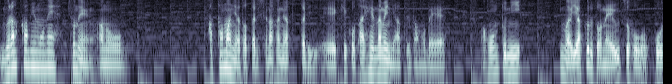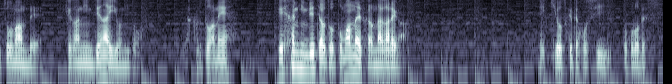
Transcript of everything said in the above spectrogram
村上もね、去年、あの、頭に当たったり背中に当たったり、えー、結構大変な目に遭ってたので、まあ、本当に今、ヤクルトね、打つ方好調なんで、怪我人出ないようにと。ヤクルトはね、怪我人出ちゃうと止まんないですから、流れが。えー、気をつけてほしいところです。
